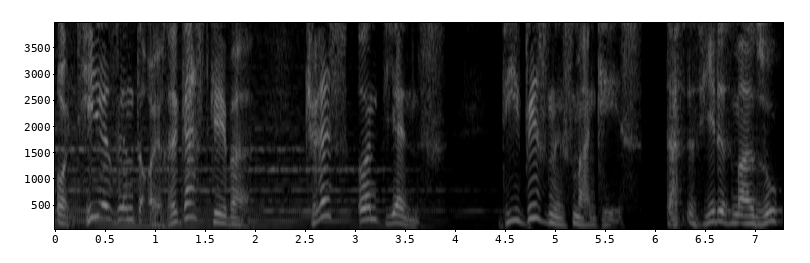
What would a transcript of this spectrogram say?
Und hier sind eure Gastgeber, Chris und Jens, die Business Monkeys. Das ist jedes Mal so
